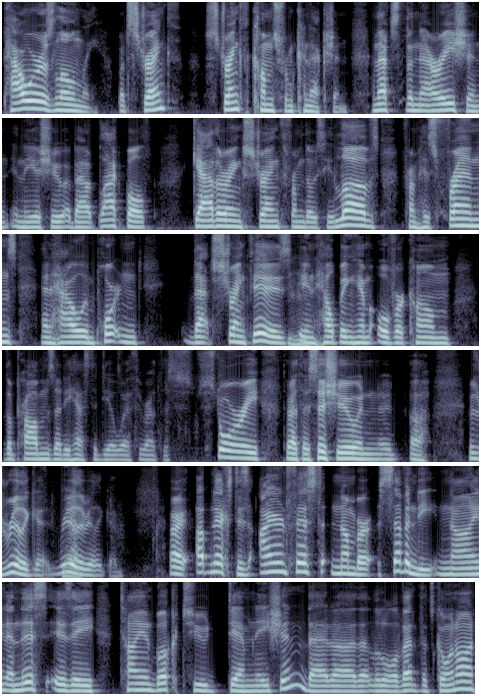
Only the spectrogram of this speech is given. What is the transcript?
"Power is lonely, but strength, strength comes from connection." And that's the narration in the issue about Black Bolt gathering strength from those he loves, from his friends, and how important that strength is in helping him overcome the problems that he has to deal with throughout this story, throughout this issue, and it, uh, it was really good, really, really good. All right, up next is Iron Fist number 79 and this is a tie-in book to Damnation, that uh, that little event that's going on.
